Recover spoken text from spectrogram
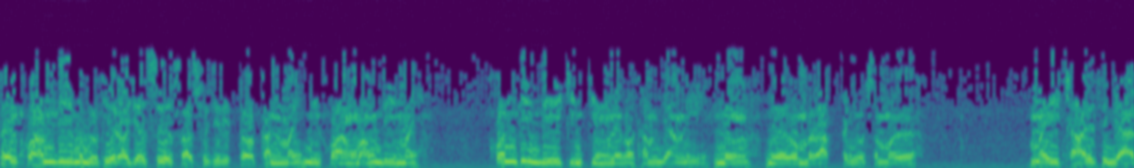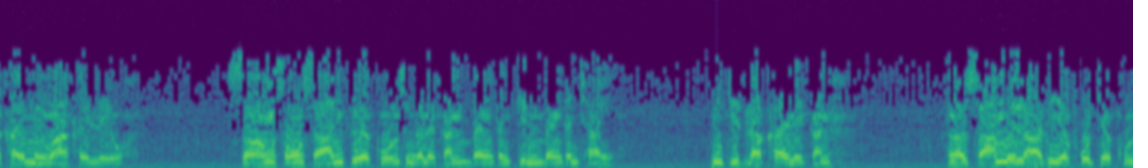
ไอ้ความดีมันอยู่ที่เราจะซื่อสัตย์สุจริตต่อกันไหมมีความหวังดีไหมคนที่ดีจริง ๆ แล้วก็ทำอย่างนี้หนึ่งเมื่อรมรักกันอยู่เสมอ ไม่ฉาริษยาใครไม่ว่าใครเลวสองสงสารเกื้อกูลซึ่งกันและกัน แบ่งกันกินแบ่งกันใช้ มีจิตรักใคร่ในกันแล้วสามเวลาที่จะพูดจะคุย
